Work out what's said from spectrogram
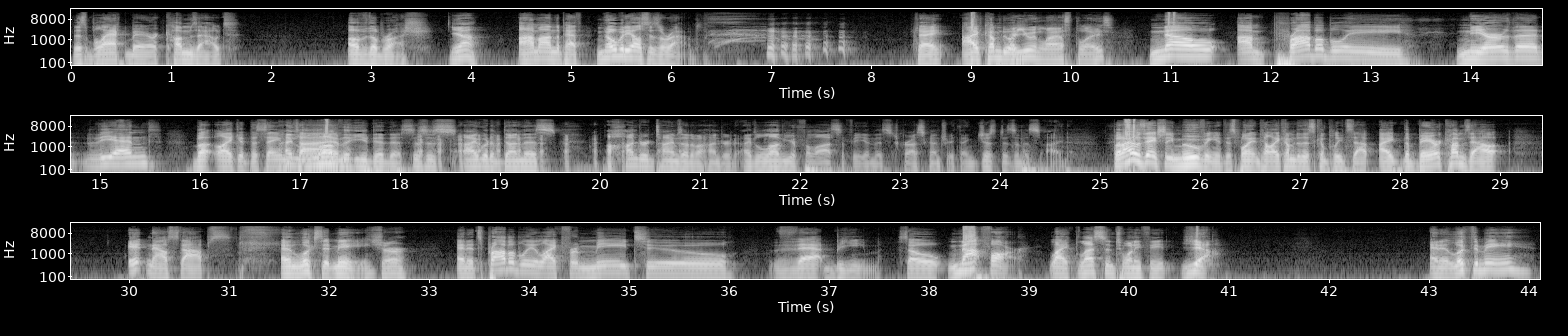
this black bear comes out of the brush. Yeah, I'm on the path. Nobody else is around. okay, I've come to a Are you in last place? No, I'm probably near the the end, but like at the same I time, love that you did this. This is I would have done this a hundred times out of a hundred. I love your philosophy in this cross country thing. Just as an aside, But I was actually moving at this point until I come to this complete stop. I the bear comes out, it now stops and looks at me, sure. and it's probably like from me to that beam. So not far. Like Less than twenty feet. Yeah. And it looked at me,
